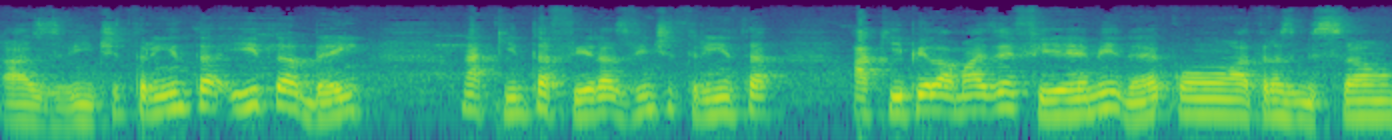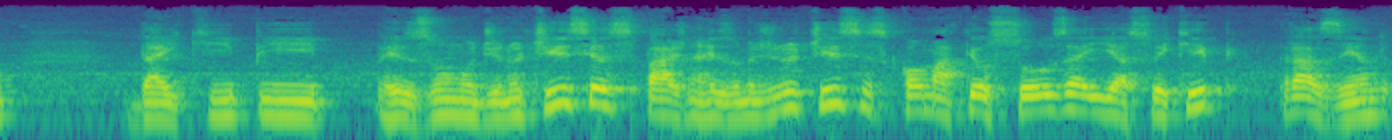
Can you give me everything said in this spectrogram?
às 20h30 e também na quinta-feira, às 20h30, aqui pela Mais FM, né, com a transmissão da equipe Resumo de Notícias, página Resumo de Notícias, com Matheus Souza e a sua equipe, trazendo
